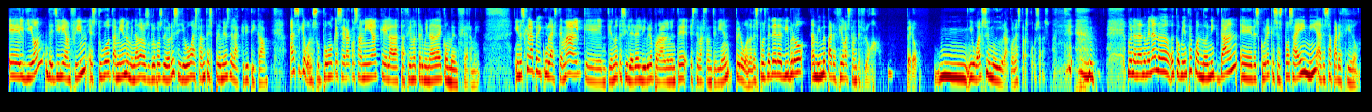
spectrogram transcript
El guion de Gillian Flynn estuvo también nominado a los Globos de Oro y se llevó bastantes premios de la crítica. Así que bueno, supongo que será cosa mía que la adaptación no terminara de convencerme. Y no es que la película esté mal, que entiendo que si leer el libro probablemente esté bastante bien, pero bueno, después de leer el libro a mí me pareció bastante floja. Pero Mm, igual soy muy dura con estas cosas. bueno, la novela no, comienza cuando Nick Dunn eh, descubre que su esposa Amy ha desaparecido.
